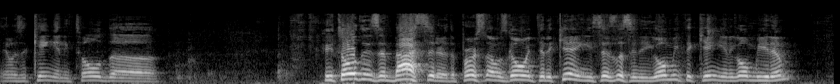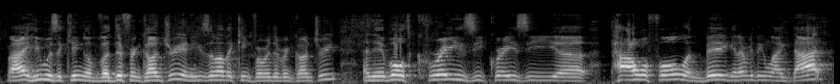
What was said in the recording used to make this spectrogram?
There was a king, and he told uh, he told his ambassador, the person that was going to the king. He says, "Listen, you go meet the king. You're gonna go meet him, right? He was a king of a different country, and he's another king from a different country, and they're both crazy, crazy, uh, powerful and big and everything like that.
